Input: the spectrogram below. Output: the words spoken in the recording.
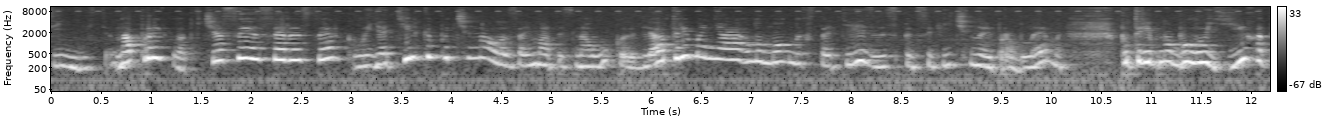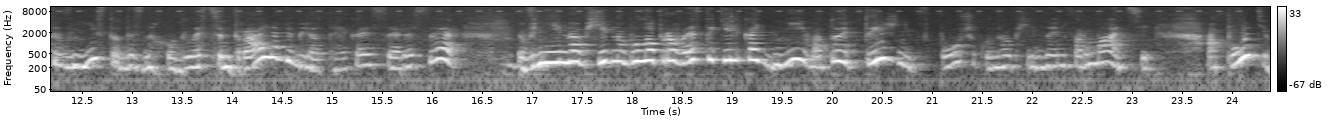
цінність. Наприклад, в часи СРСР, коли я тільки починала займатися наукою, для отримання англомовних статей зі специфічної проблеми потрібно було їхати в місто, де знаходилась Центральна бібліотека СРСР. В ній необхідно було провести кілька днів, а то й тижнів пошуку необхідної інформації. А потім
